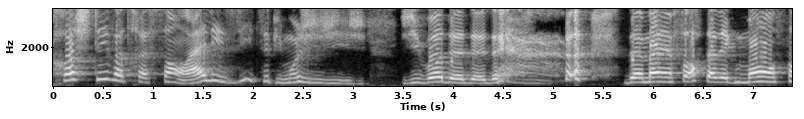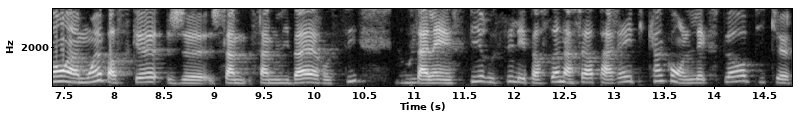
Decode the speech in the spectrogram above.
projetez votre son, allez-y, tu sais, puis moi, j'y vais de, de, de de main forte avec mon son à moi parce que je ça, ça me libère aussi. Ça l'inspire aussi les personnes à faire pareil. Puis quand on l'explore, puis que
